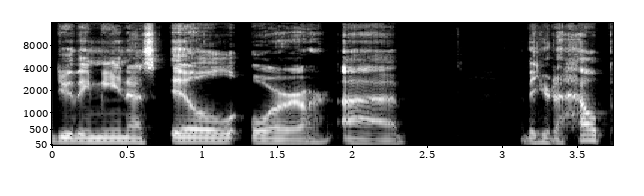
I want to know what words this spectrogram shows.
do they mean us ill or uh, are they here to help?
